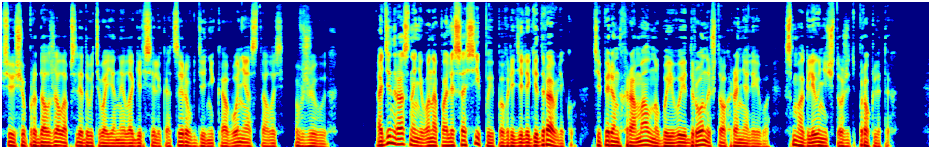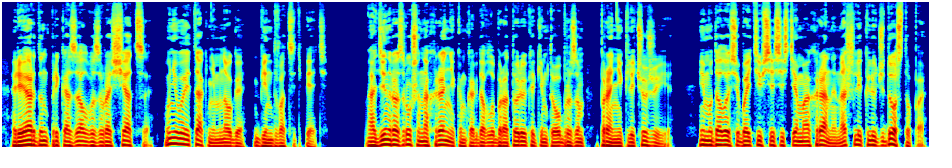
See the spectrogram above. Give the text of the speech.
все еще продолжал обследовать военный лагерь селикациров, где никого не осталось в живых. Один раз на него напали сосипы и повредили гидравлику. Теперь он хромал, но боевые дроны, что охраняли его, смогли уничтожить проклятых. Риарден приказал возвращаться. У него и так немного БИН-25. Один разрушен охранником, когда в лабораторию каким-то образом проникли чужие. Им удалось обойти все системы охраны, нашли ключ доступа,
